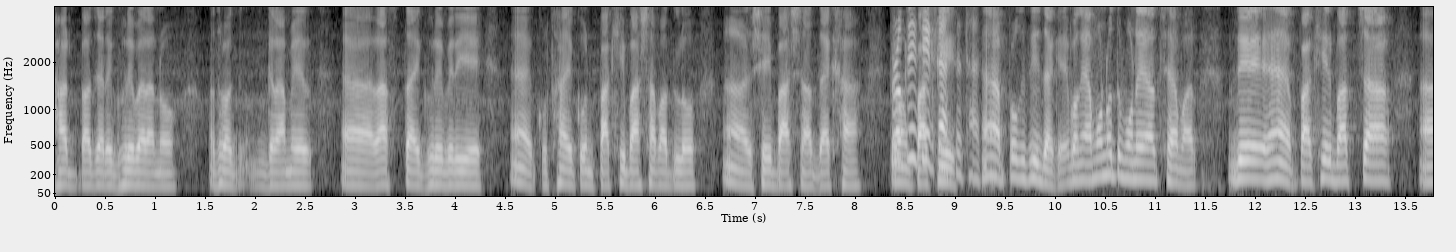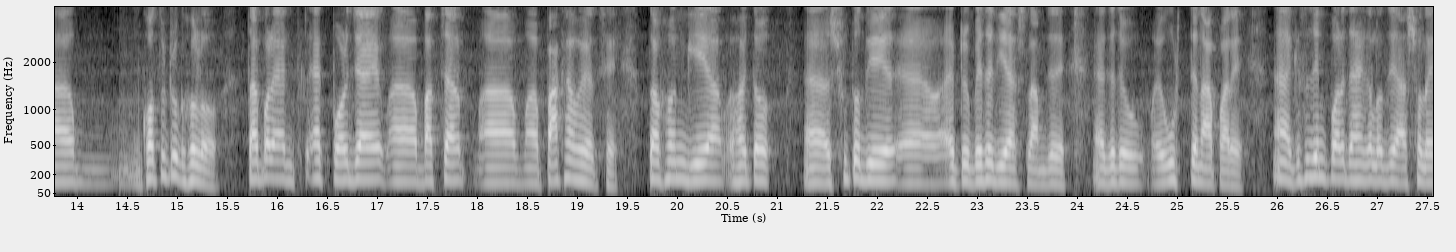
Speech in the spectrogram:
হাট বাজারে ঘুরে বেড়ানো অথবা গ্রামের রাস্তায় ঘুরে বেরিয়ে হ্যাঁ, কোথায় কোন পাখি বাসা বাঁধলো হ্যাঁ, সেই বাসা দেখা এবং পাখি হ্যাঁ প্রকৃতি দেখে। এবং এমনও তো মনে আছে আমার যে হ্যাঁ পাখির বাচ্চা কতটুক হলো তারপরে এক এক পর্যায়ে বাচ্চার পাখা হয়েছে তখন গিয়ে হয়তো সুতো দিয়ে একটু বেঁধে দিয়ে আসলাম যে যাতে উঠতে না পারে। হ্যাঁ কিছুদিন পরে দেখা গেল যে আসলে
